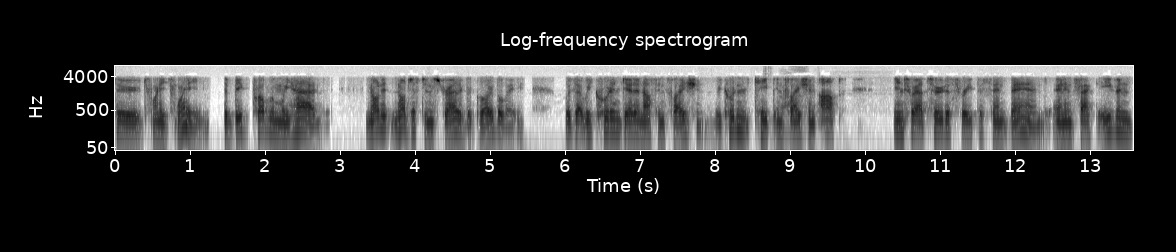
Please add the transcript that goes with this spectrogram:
to 2020, the big problem we had, not, not just in Australia, but globally, was that we couldn't get enough inflation. We couldn't keep inflation up into our 2 to 3% band. And in fact, even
